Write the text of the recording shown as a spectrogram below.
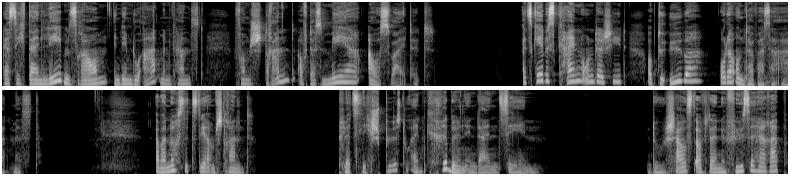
dass sich dein Lebensraum, in dem du atmen kannst, vom Strand auf das Meer ausweitet. Als gäbe es keinen Unterschied, ob du über oder unter Wasser atmest. Aber noch sitzt ja am Strand. Plötzlich spürst du ein Kribbeln in deinen Zehen. Du schaust auf deine Füße herab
